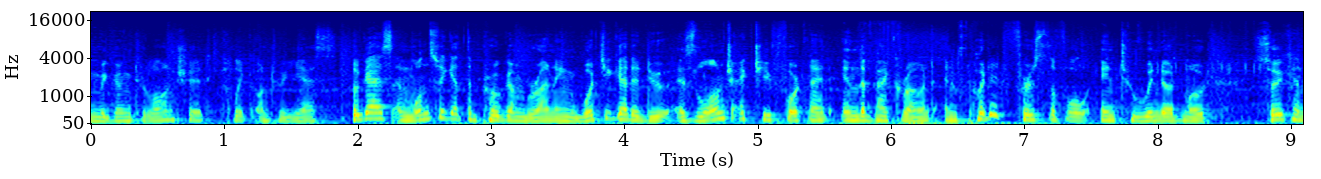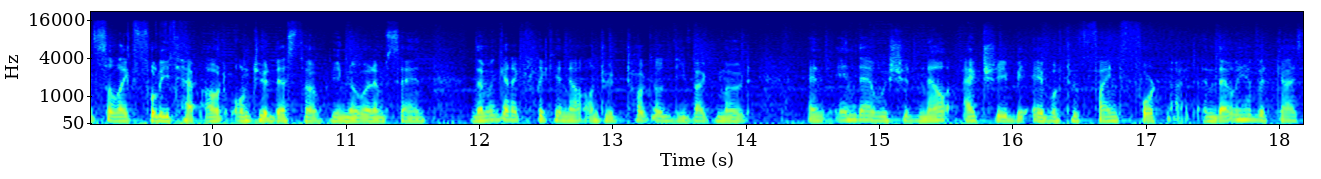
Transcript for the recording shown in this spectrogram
then we're going to launch it, click onto yes. So guys, and once we get the program running, what you gotta do is launch actually Fortnite in the background and put it first of all into windowed mode so you can select fully tap out onto your desktop, you know what I'm saying. Then we're gonna click here now onto toggle debug mode and in there we should now actually be able to find Fortnite. And there we have it guys,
